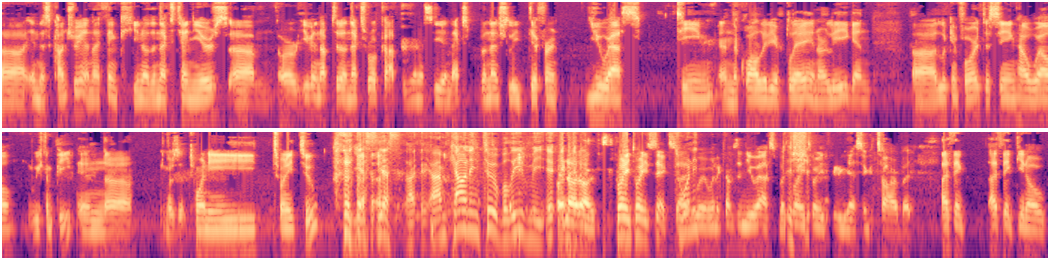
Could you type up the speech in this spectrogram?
uh, in this country. And I think you know the next ten years, um, or even up to the next World Cup, you're going to see an exponentially different U.S. team and the quality of play in our league. And uh, looking forward to seeing how well we compete in uh, was it 2020 2022. yes, yes, I, am counting too. Believe me. It, oh no, no, 2026 20, uh, when it comes in the U.S., but 2022, sh- yes, in Qatar. But I think I think you know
